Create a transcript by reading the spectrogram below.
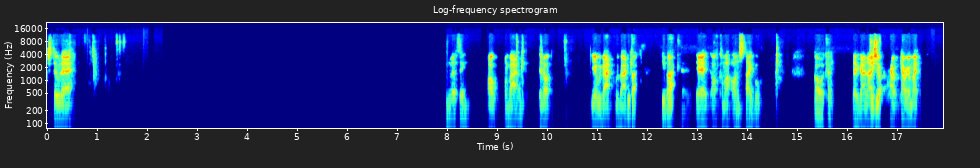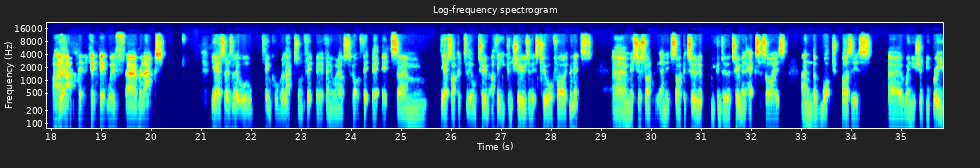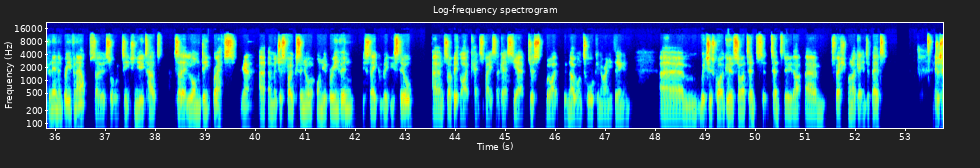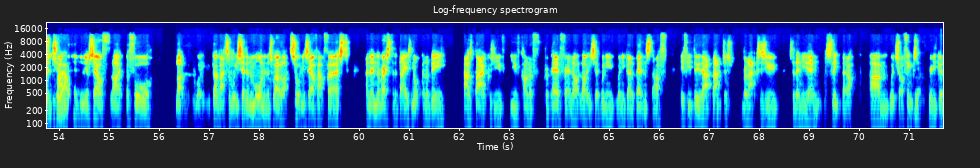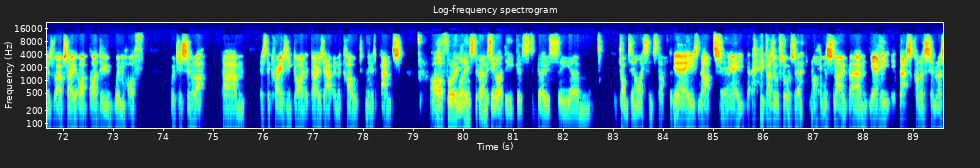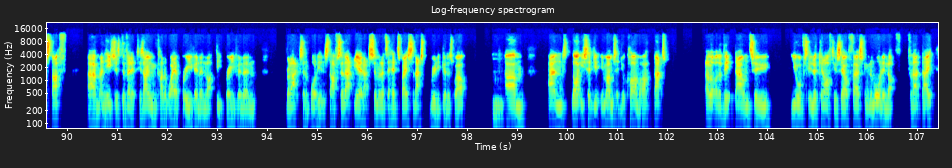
Still there. Similar thing Oh, I'm back. Um, Did I? Yeah, we're back. We're back. you back you back Yeah, I've come up unstable. oh okay There we go. No, you- right. carry, carry on, mate. I heard Yeah. about Fit, Fitbit with uh, Relax. yeah so there's a little thing called relax on fitbit if anyone else has got a fitbit it's um yeah it's like a little two i think you can choose if it's two or five minutes um it's just like and it's like a two you can do a two minute exercise and the watch buzzes uh when you should be breathing in and breathing out so it's sort of teaching you how to say long deep breaths Yeah. um and just focusing on, on your breathing you stay completely still um so a bit like headspace i guess yeah just like with no one talking or anything and um, which is quite good. So I tend to tend to do that, um, especially when I get into bed, It's just, to chill out. yourself, like before, like what, go back to what you said in the morning as well, like sorting yourself out first, and then the rest of the day is not going to be as bad because you've you've kind of prepared for it. And like, like you said, when you when you go to bed and stuff, if you do that, that just relaxes you. So then you then sleep better, um, which I think is Yeah. really good as well. So I, I do Wim Hof, which is similar. Um, it's the crazy guy that goes out in the cold in his pants. Oh, I follow him on Instagram. Is he like the goes goes he um, jumps in ice and stuff? doesn't he? Yeah, he's nuts. Yeah. Yeah, he, he does all sorts of stuff in the snow. But um, yeah, he that's kind of similar stuff. Um, and he's just developed his own kind of way of breathing and like deep breathing and relaxing the body and stuff. So that yeah, that's similar to Headspace. So that's really good as well. Mm. Um, and like you said, your, your mum said you're calmer. That's a lot of it down to you obviously looking after yourself first thing in the morning, like for that day,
